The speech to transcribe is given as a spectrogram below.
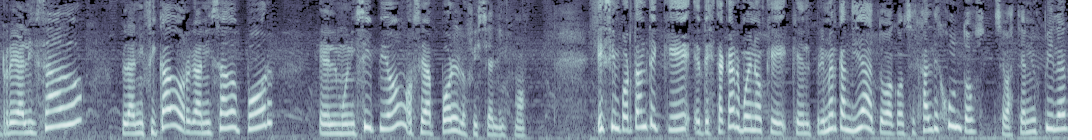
realizado, planificado, organizado por el municipio, o sea, por el oficialismo. Es importante que eh, destacar, bueno, que, que el primer candidato a concejal de Juntos, Sebastián Newspiller,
